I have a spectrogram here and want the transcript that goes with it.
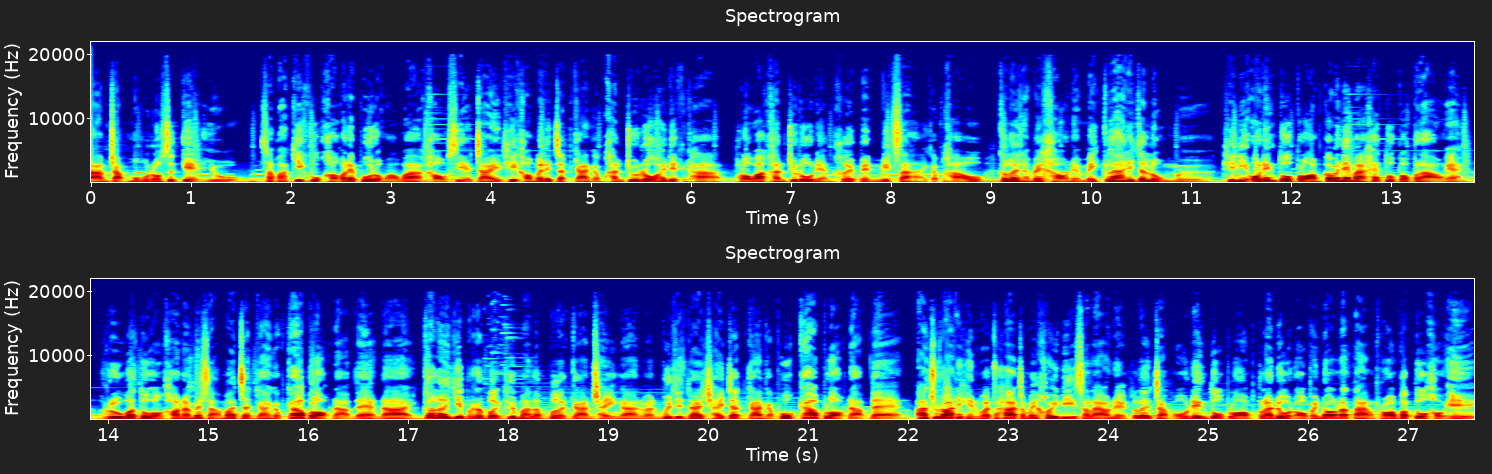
ตามจับโมโมโนสเกะอยู่ สักพักกีคุเขาก็ได้พูดออกมาว่าเขาเสียใจที่เขาไม่ได้จัดการกับคันจูโร่ให้เด็ดขาด เพราะว่าคันจูโร่เนี่ยเคยเป็นมิตรสหายกับเขา ก็เลยทำให้เขาเนี่ยไม่กล้าที่จะลงมือ ทีนี้โอเด้งตัวปลอมก็ไม่ได้มาแค่ตัวเปล่าๆไงรู้ว่าตัวของเขานั้นไม่สามารถจัดการกับก้าวปลอกดาบแดงได้ ก็เลยหยิบระเบิดขึ้นมาแล้วเปิดการใช้งานมันเพื่อที่จะได้ใช้จัดการกับพวกก้าวปลอกดาบแดง อาชูราที่เห็นว่าท่าจะไม่ค่อยดีซะแล้วเนี่ยก็เลยจับโอเด้งตัวปลอมกระโดดออกไปนอกหน้าต่างพร้อมกับตัวเขาเอง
